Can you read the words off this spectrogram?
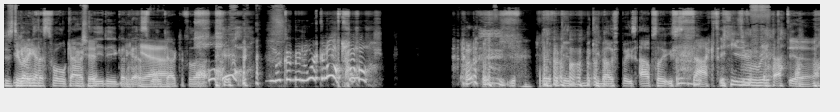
just You gotta get a swole character. You do. You gotta get a Yeah. swole character for that. Look, I've been working out. the fucking Mickey Mouse, but he's absolutely stacked. He's ripped, yeah.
